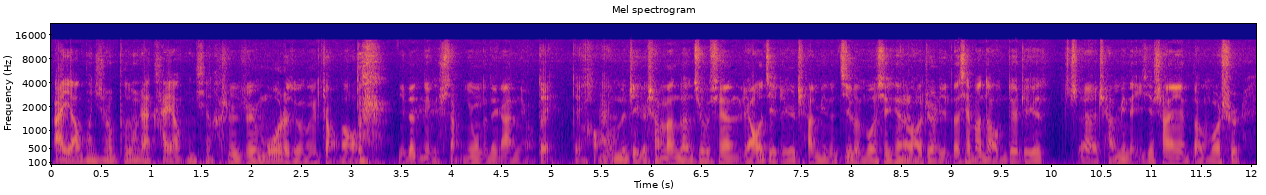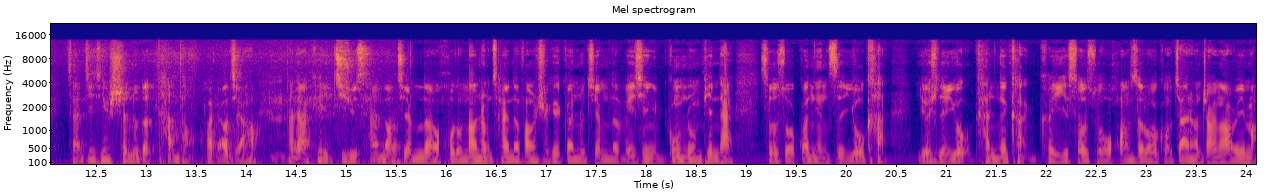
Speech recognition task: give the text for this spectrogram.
按遥控器时候不用再看遥控器了，直直接摸着就能找到你的那个想用的那个按钮。对对。好，我们这个上半段就先了解这个产品的基本模型，先聊到这里。在下半段，我们对这个呃产品的一些商业的模式再进行深度的探讨和了解哈。大家可以继续参与到节目的互动当中，参与的方式可以关注节目的微信公众平台，搜索关键字“优看”，优秀的优，看见的看，可以搜索黄色 logo 加上张的二维码，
